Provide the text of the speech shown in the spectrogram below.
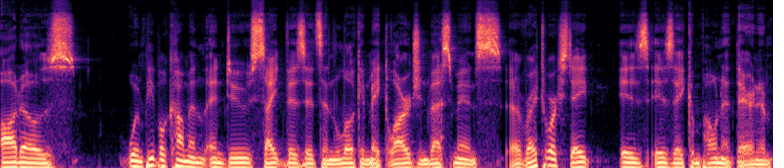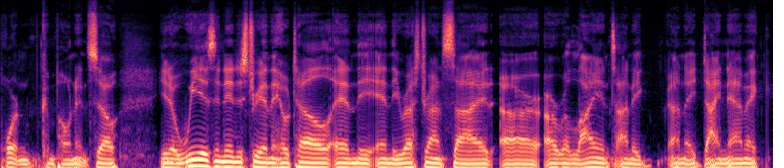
autos when people come and, and do site visits and look and make large investments, uh, right to work state is is a component there, an important component. So, you know, we as an industry on the hotel and the and the restaurant side are are reliant on a on a dynamic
